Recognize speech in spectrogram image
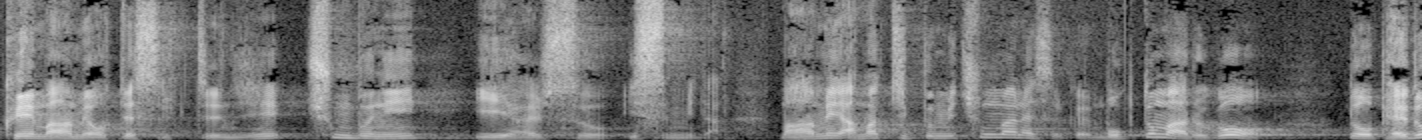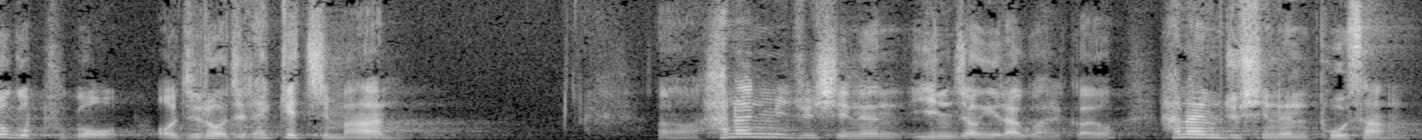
그의 마음이 어땠을지 충분히 이해할 수 있습니다. 마음에 아마 기쁨이 충만했을 거예요. 목도 마르고 또 배도 고프고 어질어질했겠지만 어, 하나님이 주시는 인정이라고 할까요? 하나님 주시는 보상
